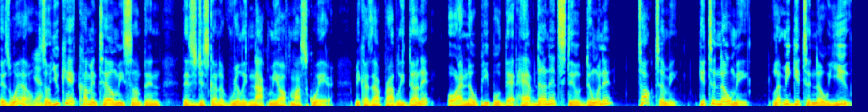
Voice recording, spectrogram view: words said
as well. Yeah. So you can't come and tell me something that's just going to really knock me off my square because I've probably done it or I know people that have done it, still doing it. Talk to me, get to know me, let me get to know you.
